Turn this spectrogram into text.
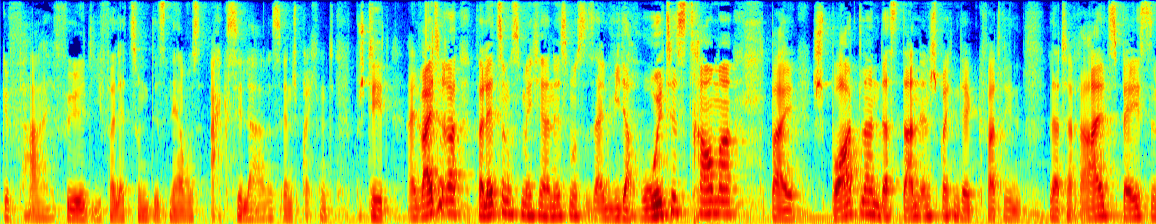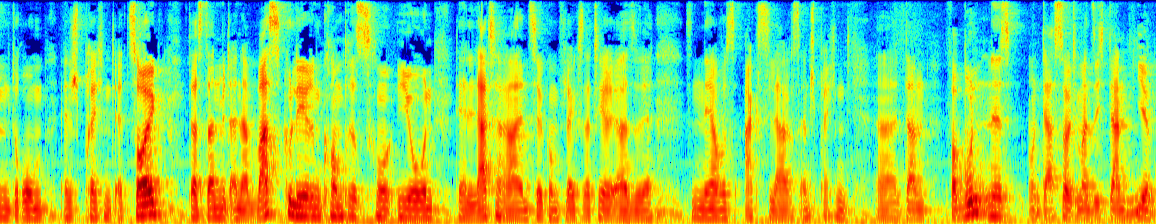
Gefahr für die Verletzung des Nervus axillaris entsprechend besteht. Ein weiterer Verletzungsmechanismus ist ein wiederholtes Trauma bei Sportlern, das dann entsprechend der Quadrilateral-Space-Syndrom entsprechend erzeugt, das dann mit einer vaskulären Kompression der lateralen Zirkumflexarterie, also der Nervus axillaris entsprechend äh, dann verbunden ist. Und das sollte man sich dann hier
